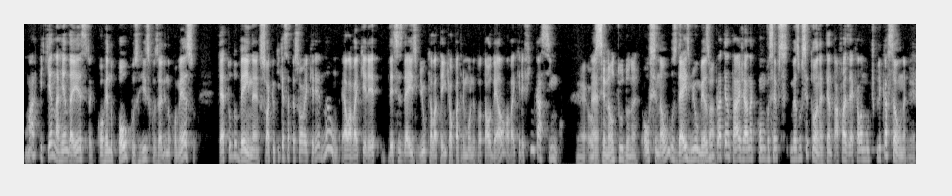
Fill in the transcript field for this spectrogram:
uma pequena renda extra, correndo poucos riscos ali no começo, até tudo bem, né? Só que o que, que essa pessoa vai querer? Não, ela vai querer, desses 10 mil que ela tem, que é o patrimônio total dela, ela vai querer fincar 5. É, ou né? se não tudo, né? Ou se não os 10 mil mesmo para tentar já, na, como você mesmo citou, né? Tentar fazer aquela multiplicação, né? É.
